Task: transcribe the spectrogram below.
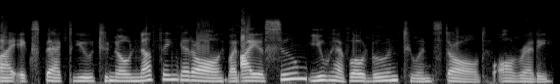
I expect you to know nothing at all but I assume you have Ubuntu installed already.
